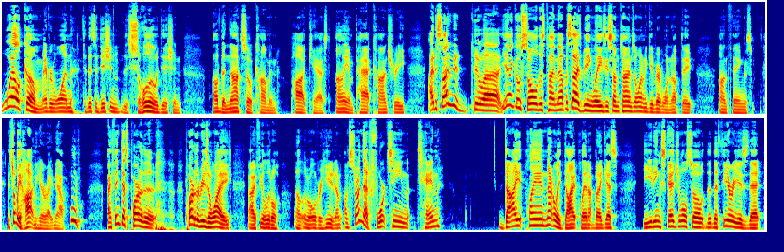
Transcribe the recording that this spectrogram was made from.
Welcome, everyone, to this edition, the solo edition of the Not So Common podcast. I am Pat Contri. I decided to, uh, yeah, go solo this time out. Besides being lazy sometimes, I wanted to give everyone an update on things. It's really hot in here right now. I think that's part of the part of the reason why I feel a little a little overheated. I'm, I'm starting that 1410 diet plan, not really diet plan, but I guess eating schedule. So the, the theory is that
